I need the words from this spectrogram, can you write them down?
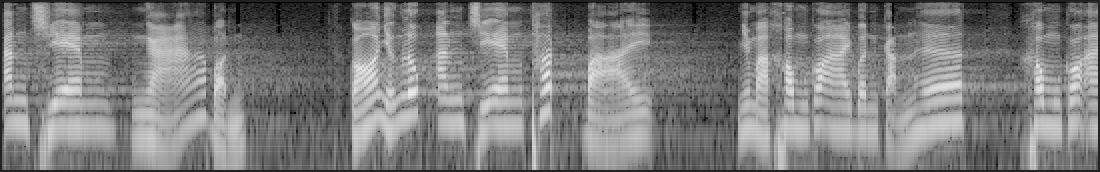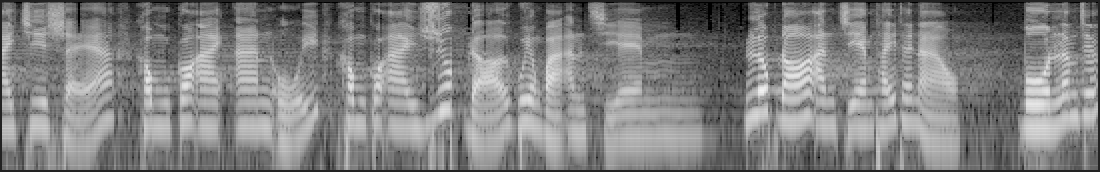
anh chị em ngã bệnh. Có những lúc anh chị em thất bại. Nhưng mà không có ai bên cạnh hết. Không có ai chia sẻ. Không có ai an ủi. Không có ai giúp đỡ. Quý ông bà, anh chị em. Lúc đó anh chị em thấy thế nào? Buồn lắm chứ?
